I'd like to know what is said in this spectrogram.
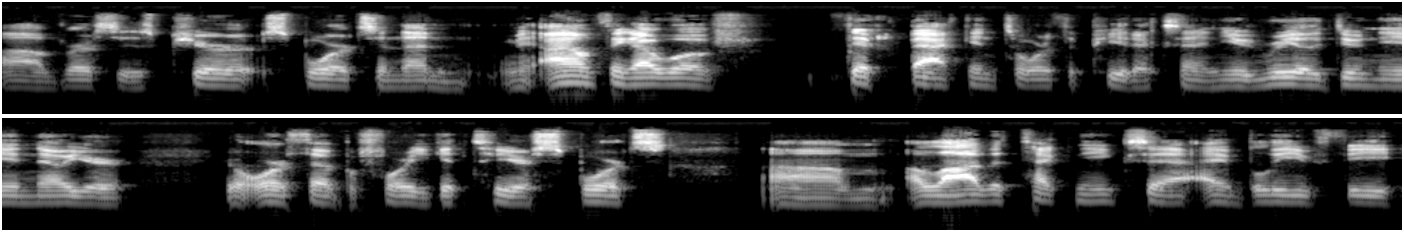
uh, versus pure sports. And then I, mean, I don't think I would have dipped back into orthopedics, and you really do need to know your your ortho before you get to your sports. Um, a lot of the techniques, uh, I believe the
